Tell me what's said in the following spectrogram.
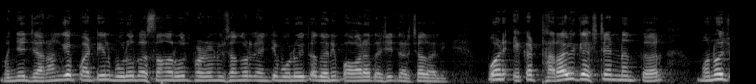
म्हणजे जरांगे पाटील बोलत असताना रोज फडणवीसांवर त्यांची बोलवितं धनी पवारात अशी चर्चा झाली. पण एका ठराविक एक्सटेंटनंतर मनोज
